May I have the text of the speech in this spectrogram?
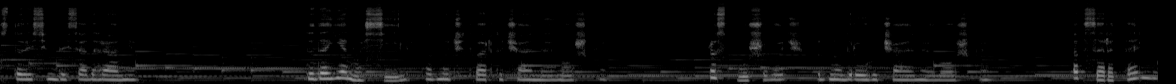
180 грамів. Додаємо сіль 1 четверту чайної ложки, розпушувач 1 другу чайної ложки та все ретельно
